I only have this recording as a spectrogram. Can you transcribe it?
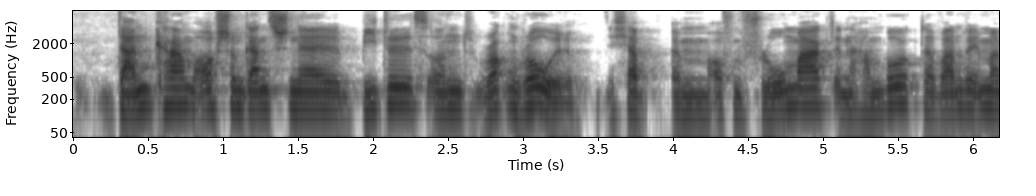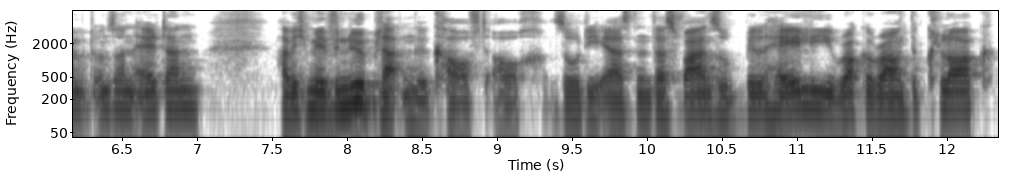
dann kam auch schon ganz schnell Beatles und Rock'n'Roll. Ich habe ähm, auf dem Flohmarkt in Hamburg, da waren wir immer mit unseren Eltern, habe ich mir Vinylplatten gekauft auch, so die ersten. Das waren so Bill Haley, Rock Around the Clock,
